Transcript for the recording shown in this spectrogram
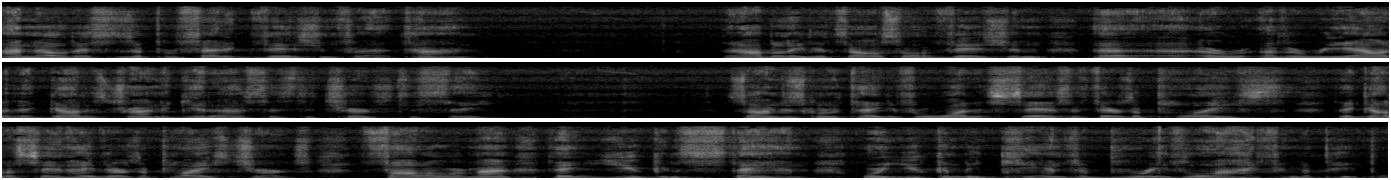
I know this is a prophetic vision for that time. But I believe it's also a vision uh, uh, of a reality that God is trying to get us as the church to see. So I'm just going to take it for what it says. If there's a place that God is saying, hey, there's a place, church, follower mine, that you can stand where you can begin to breathe life into people.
